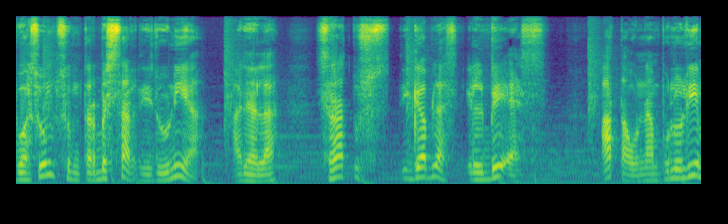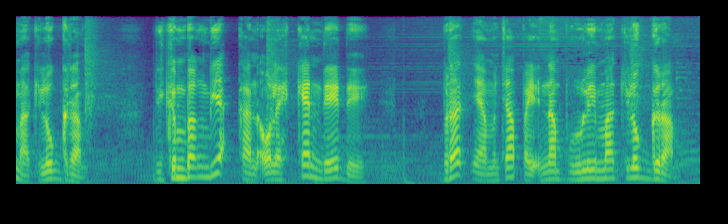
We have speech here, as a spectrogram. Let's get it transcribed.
Buah sumsum terbesar di dunia adalah 113 lbs atau 65 kg. Dikembangbiakkan oleh Ken Dede, beratnya mencapai 65 kg.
